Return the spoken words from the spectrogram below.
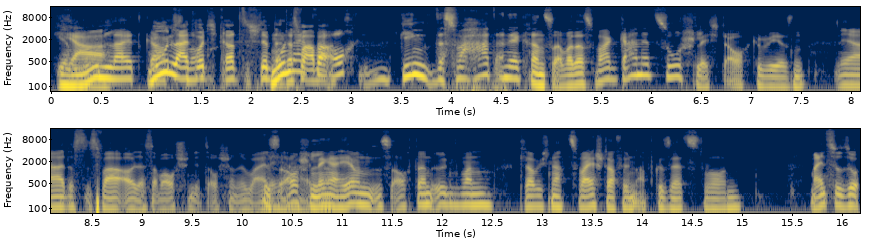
Hier ja, Moonlight gab's Moonlight noch. wollte ich gerade, stimmt, Moonlight das war aber auch, ging, das war hart an der Grenze, aber das war gar nicht so schlecht auch gewesen. Ja, das, das war, das ist aber auch schon jetzt auch schon eine Weile. Das ist her auch schon länger her und ist auch dann irgendwann, glaube ich, nach zwei Staffeln abgesetzt worden. Meinst du so?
